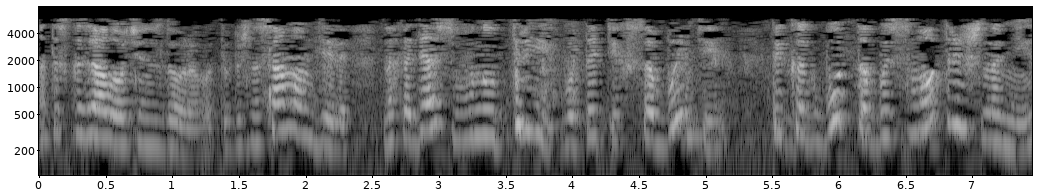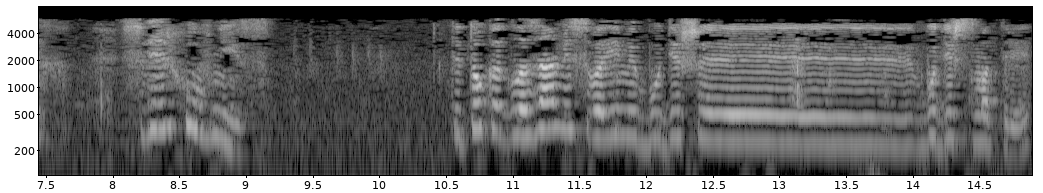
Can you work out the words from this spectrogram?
Она сказала очень здорово. То бишь, на самом деле, находясь внутри вот этих событий, ты как будто бы смотришь на них сверху вниз. Ты только глазами своими будешь, э, будешь смотреть.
